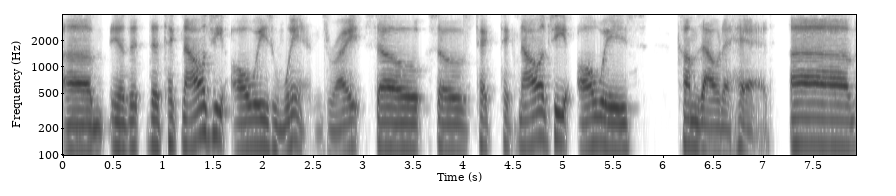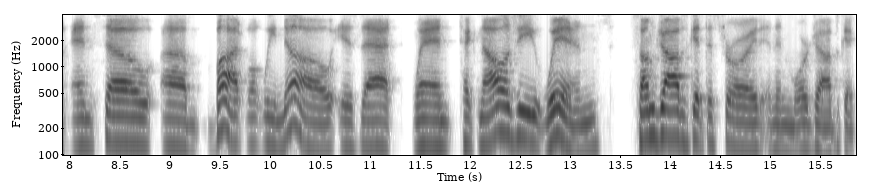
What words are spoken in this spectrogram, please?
um, you know the, the technology always wins right so so te- technology always comes out ahead. Um, and so, um, but what we know is that when technology wins, some jobs get destroyed and then more jobs get.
